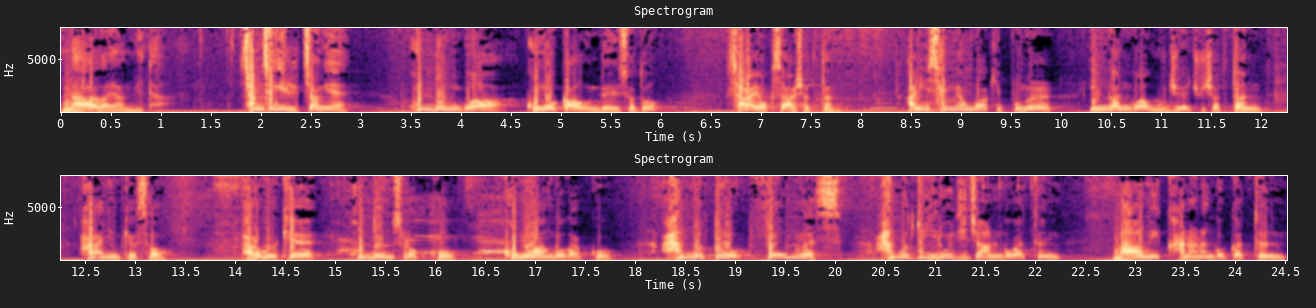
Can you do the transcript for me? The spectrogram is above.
나아가야 합니다. 창세기 1장에 혼돈과 공허 가운데에서도 살아 역사하셨던 아니 생명과 기쁨을 인간과 우주에 주셨던 하나님께서 바로 그렇게 혼돈스럽고 공허한 것 같고 아무것도 formless 아무것도 이루어지지 않은 것 같은 마음이 가난한 것 같은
